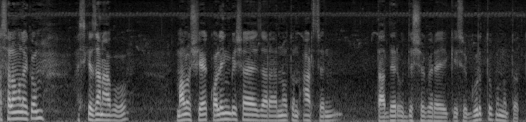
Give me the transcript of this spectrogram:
আসসালামু আলাইকুম। আজকে জানাব মালয়েশিয়া কলিং বিষয়ে যারা নতুন আসছেন, তাদের উদ্দেশ্য করে কিছু গুরুত্বপূর্ণ তথ্য।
